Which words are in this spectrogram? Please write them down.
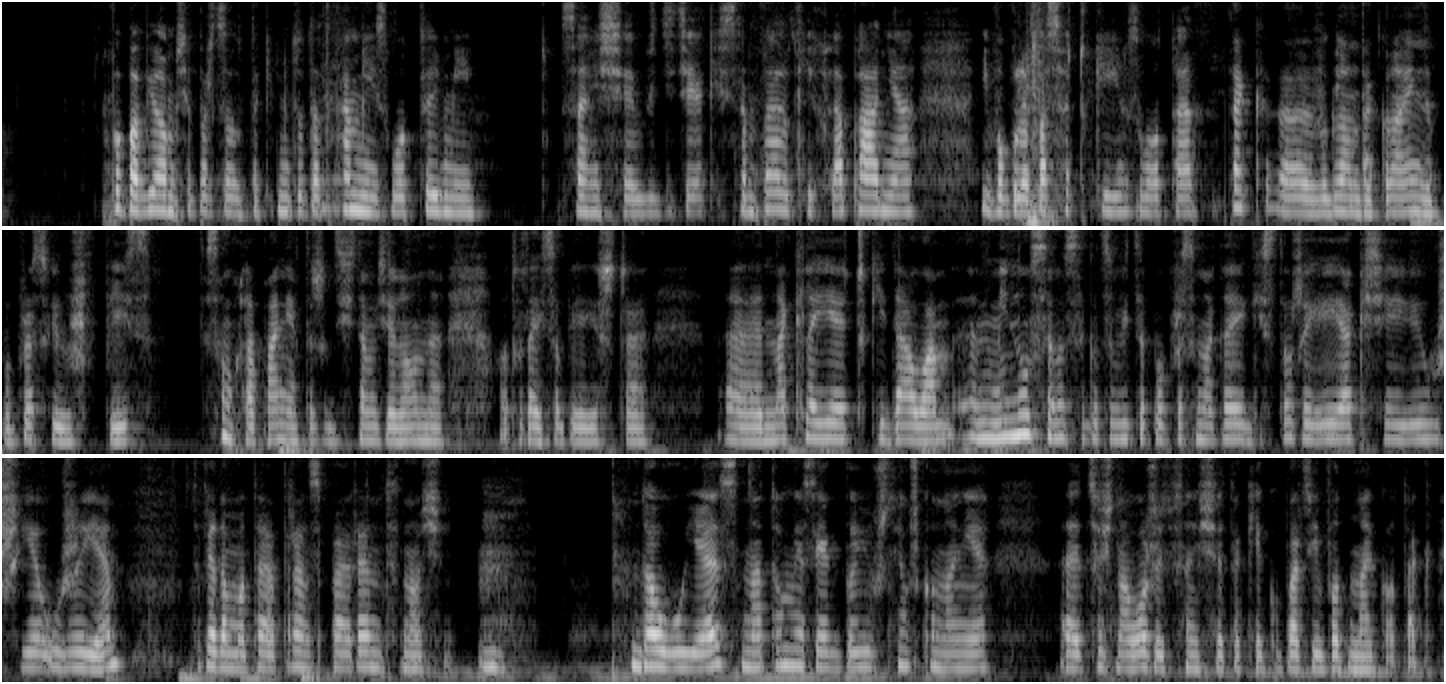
Pobawiłam się bardzo takimi dodatkami złotymi, w sensie widzicie jakieś stempelki, chlapania i w ogóle paseczki złote. Tak e, wygląda kolejny po prostu już wpis. Są chlapania też gdzieś tam zielone. O tutaj sobie jeszcze naklejeczki dałam. Minusem z tego co widzę po prostu naklejek jest to, że jak się już je użyje, to wiadomo ta transparentność dołu jest, natomiast jakby już ciężko na nie e, coś nałożyć w sensie takiego bardziej wodnego, tak?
